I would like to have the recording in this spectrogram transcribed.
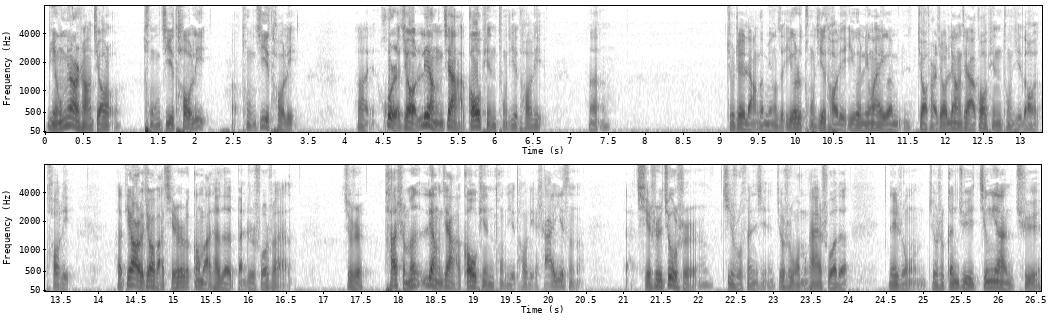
明面上叫统计套利啊，统计套利啊，或者叫量价高频统计套利，嗯，就这两个名字，一个是统计套利，一个另外一个叫法叫量价高频统计套套利啊。第二个叫法其实更把它的本质说出来了，就是它什么量价高频统计套利啥意思呢？啊，其实就是技术分析，就是我们刚才说的那种，就是根据经验去。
